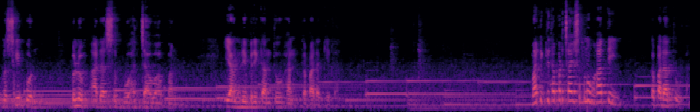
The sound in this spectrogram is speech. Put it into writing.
meskipun belum ada sebuah jawaban yang diberikan Tuhan kepada kita mari kita percaya sepenuh hati kepada Tuhan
